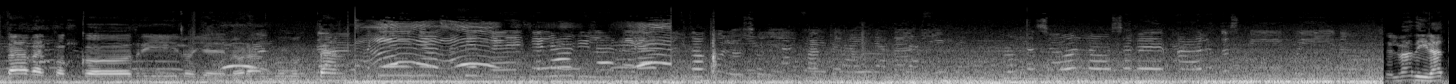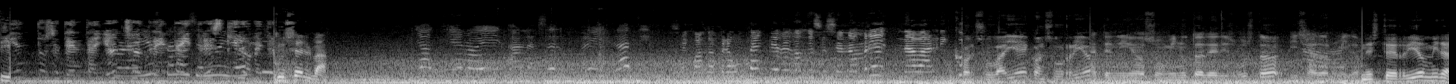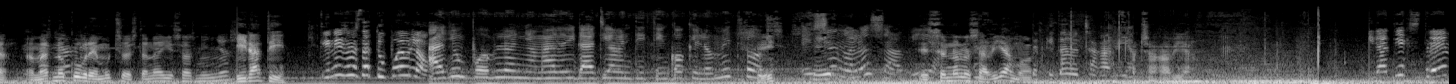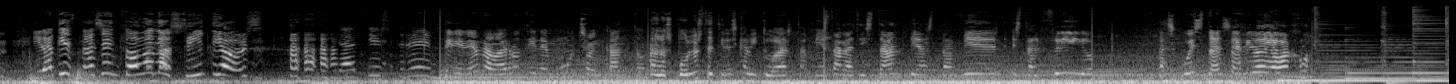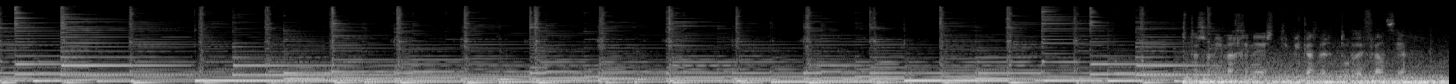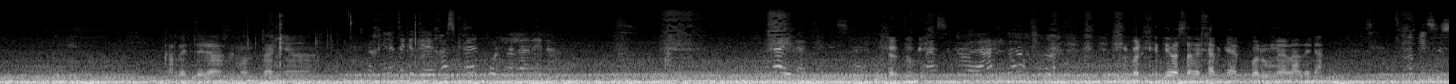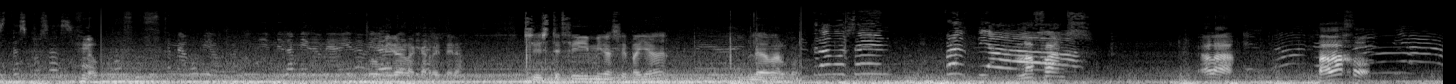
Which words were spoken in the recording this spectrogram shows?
Estaba el cocodrilo y el orangután. Selva de Irati. 178,33 kilómetros. Tu selva. Yo quiero ir a la selva gratis. Cuando preguntan que de dónde es ese nombre, Navarrico. Con su valle, con su río. Ha tenido su minuto de disgusto y se ha dormido. En este río, mira, además no cubre mucho. ¿Están ahí esas niñas? Irati. ¿Tienes hasta tu pueblo? Hay un pueblo llamado Irati a 25 kilómetros. Sí. Eso no lo sabía. Eso no lo sabíamos. Cerquita de Chagavía. Chagavia. Irati Extreme. Irati, estás en todos los sitios. Pirineo Navarro tiene mucho encanto. A los pueblos te tienes que habituar también. Están las distancias también, está el frío, las cuestas arriba y abajo. ¿Tú no piensas estas cosas? No. Uf, que me agobio. Me, me da miedo, me da miedo. Tú mira la carretera. Si Steffi mirase para allá, le daba algo. Entramos en Francia. La France. ¡Hala! ¡Para abajo!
